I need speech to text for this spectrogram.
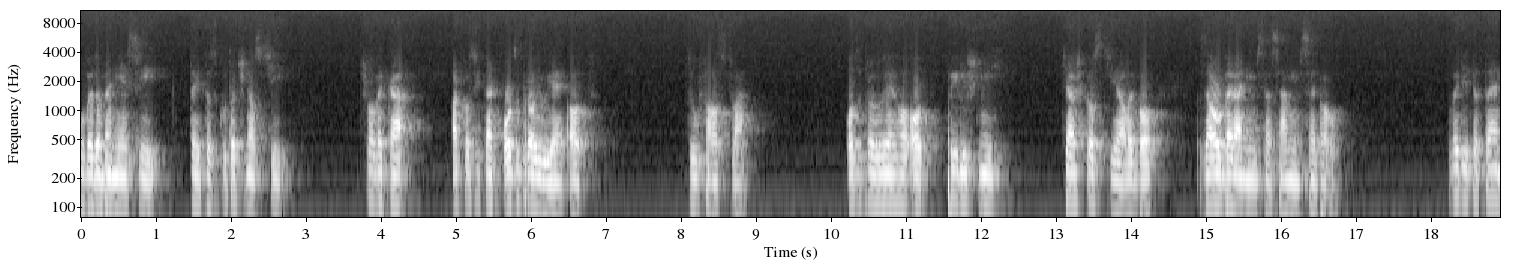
Uvedomenie si tejto skutočnosti človeka ako si tak odzbrojuje od zúfalstva. Odzbrojuje ho od prílišných ťažkostí alebo zaoberaním sa samým sebou. Veď je to ten,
